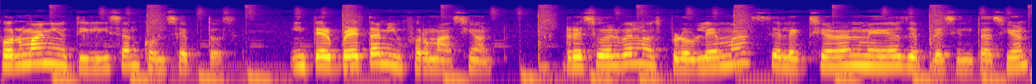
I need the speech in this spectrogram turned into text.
forman y utilizan conceptos, interpretan información, resuelven los problemas, seleccionan medios de presentación,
